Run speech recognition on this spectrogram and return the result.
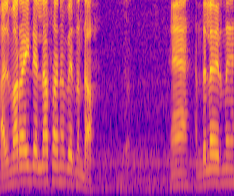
അൽമറായിന്റെ എല്ലാ സാധനവും വരുന്നുണ്ടോ? ഏ എന്തല്ല വരുന്നത്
